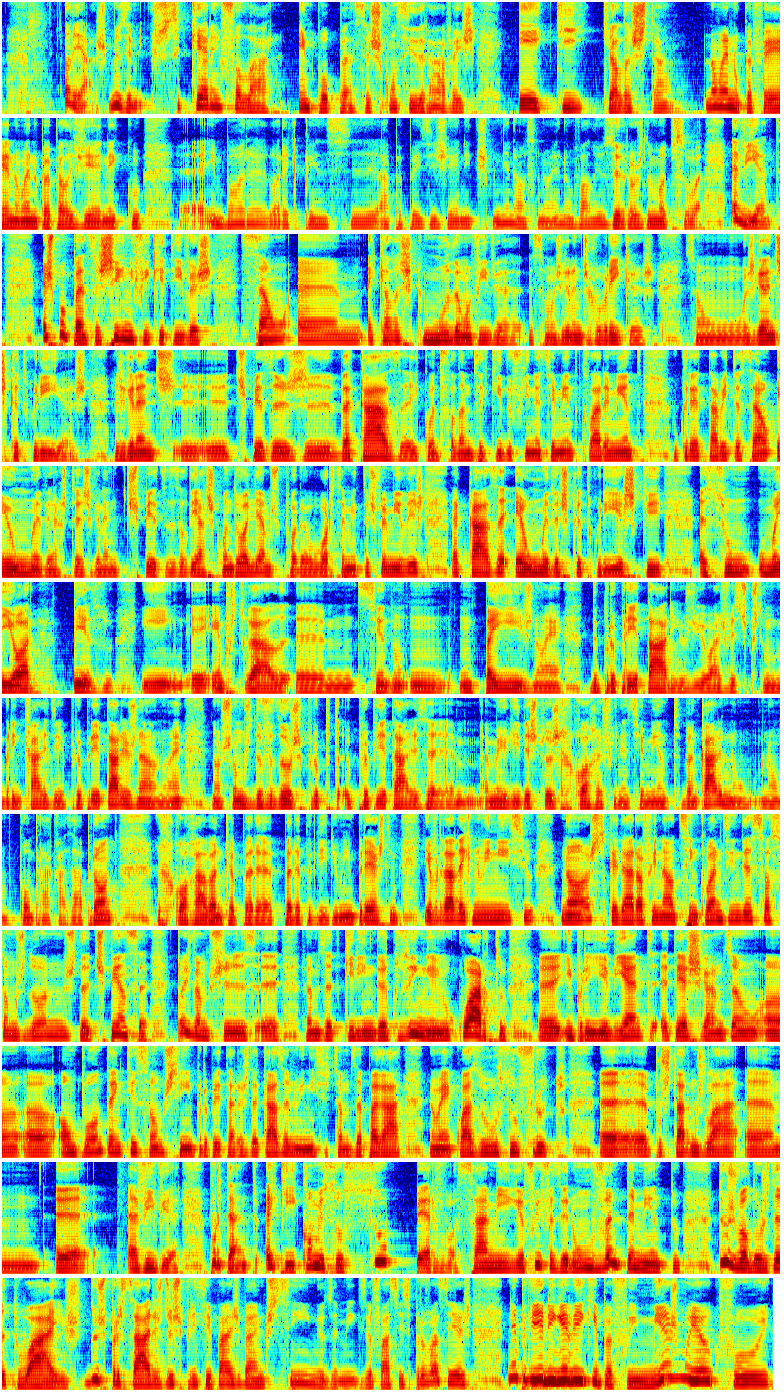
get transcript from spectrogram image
Aliás, meus amigos, se querem falar em poupanças consideráveis, é aqui que elas estão. Não é no café, não é no papel higiênico, eh, embora agora que pense, há papéis higiênicos, minha nossa, não é? Não valem os euros de uma pessoa. Adiante. As poupanças significativas são ahm, aquelas que mudam a vida, são as grandes rubricas, são as grandes categorias, as grandes eh, despesas da casa. E quando falamos aqui do financiamento, claramente o crédito à habitação é uma destas grandes despesas. Aliás, quando olhamos para o orçamento das famílias, a casa é uma das categorias que assume o maior peso. E eh, em Portugal, ehm, sendo um, um país, não é, de proprietários, e eu às vezes costumo brincar e dizer proprietários não, não é? Nós somos devedores prop- proprietários, a, a maioria das pessoas recorre a financiamento bancário, não, não compra a casa à pronto, recorre à banca para, para pedir um empréstimo, e a verdade é que no início nós, se calhar ao final de 5 anos, ainda só somos donos da dispensa, depois vamos, eh, vamos adquirindo a cozinha e o quarto, eh, e por aí adiante, até chegarmos a um, a, a- a um ponto em que somos sim proprietários da casa, no início estamos a pagar, não é quase o usufruto eh, por estarmos lá ahm, a- a viver. Portanto, aqui, como eu sou super super vossa amiga, fui fazer um levantamento dos valores atuais dos pressários dos principais bancos. Sim, meus amigos, eu faço isso para vocês. Nem pedi a ninguém da equipa, fui mesmo eu que fui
